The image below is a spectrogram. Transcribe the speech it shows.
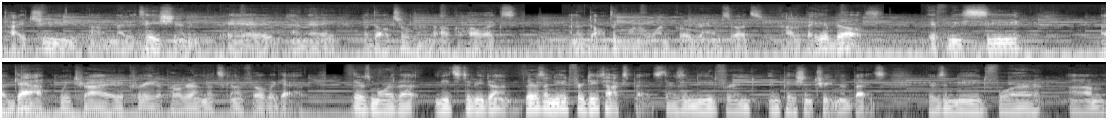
Tai Chi, um, meditation, AA, NA, adult children of alcoholics, an adulting 101 program. So it's how to pay your bills. If we see a gap, we try to create a program that's going to fill the gap. There's more that needs to be done. There's a need for detox beds. There's a need for in inpatient treatment beds. There's a need for um,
